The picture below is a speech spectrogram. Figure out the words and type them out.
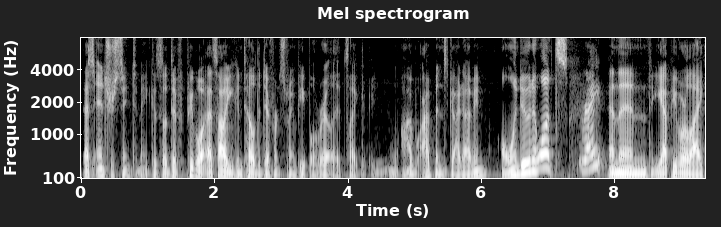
that's interesting to me because the different people. That's how you can tell the difference between people. Really, it's like I've, I've been skydiving, only doing it once, right and then yeah, people are like,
